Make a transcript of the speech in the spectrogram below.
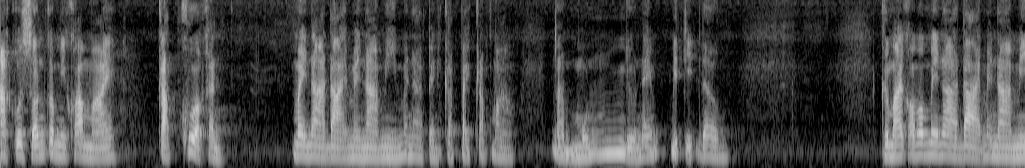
อกุศลก็มีความหมายกลับขั้วกัน ไม่น่าได้ไม่น่ามี ไม่น่าเป็นกลับไปกลับมาหมุนอยู่ในมิติเดิม คือหมายความว่าไม่น่าได้ ไม่น่ามี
